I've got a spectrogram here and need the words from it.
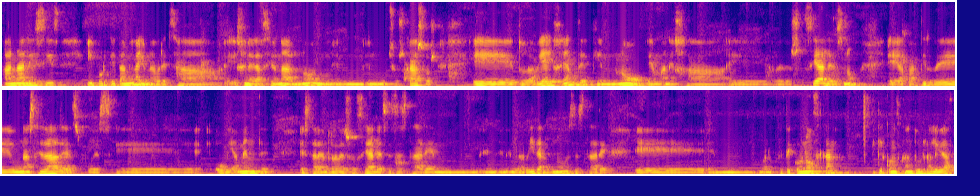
análisis y porque también hay una brecha generacional ¿no? en, muchos casos. Eh, todavía hay gente que no maneja eh, redes sociales, ¿no? Eh, a partir de unas edades, pues obviamente estar en redes sociales es estar en, en, la vida, ¿no? Es estar bueno, que te conozcan que conozcan tu realidad,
